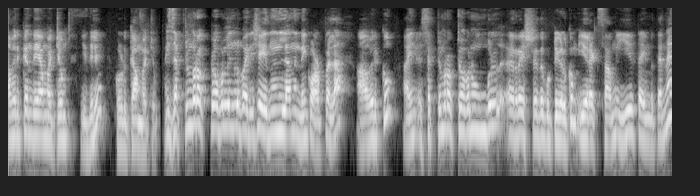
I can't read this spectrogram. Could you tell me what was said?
അവർക്ക് എന്ത് ചെയ്യാൻ പറ്റും? ഇതിൽ കൊടുക്കാൻ പറ്റും. ഈ സെപ്റ്റംബർ ഒക്ടോബറിൽ നിങ്ങൾ പരീക്ഷ എഴുതുന്നില്ല എന്നുണ്ടെങ്കിൽ കുഴപ്പമില്ല. അവർക്കും അതിന് സെപ്റ്റംബർ ഒക്ടോബറിന് മുമ്പ് രജിസ്റ്റർ ചെയ്ത കുട്ടികൾക്കും ഈ ഒരു എക്സാം ഈ ടൈമിൽ തന്നെ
